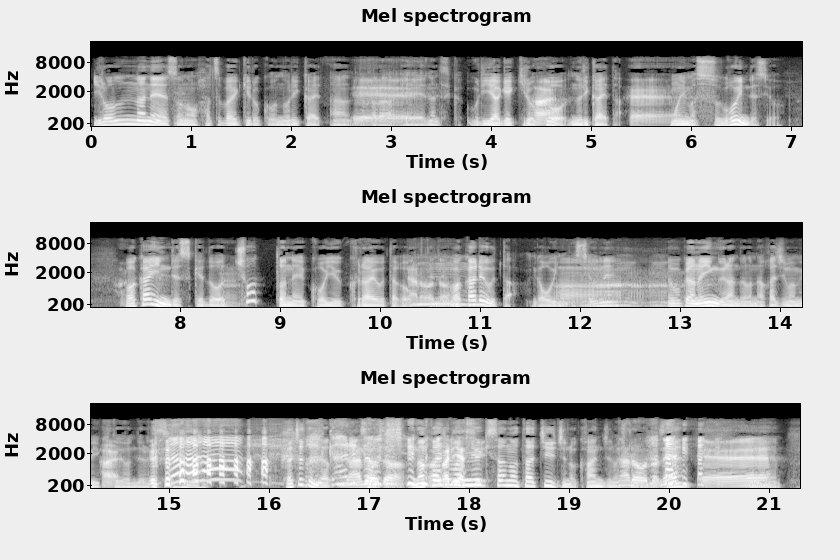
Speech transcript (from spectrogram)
いろんなねその発売記録を乗り換えあだから、えーえーなんですか売上記録を塗り替えた、もう今すごいんですよ。若いんですけど、うん。ちょっとねこういう暗い歌が多くてね。なるほど。別れ歌が多いんですよね。僕はあのイングランドの中島みゆきと呼んでるんですけど、ちょっとね中島みゆきさんの立ち位置の感じのな人るほどね。なんですね。へえー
